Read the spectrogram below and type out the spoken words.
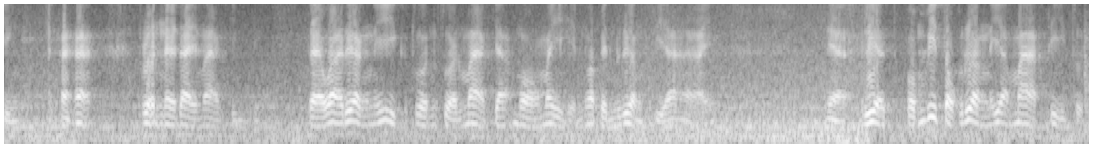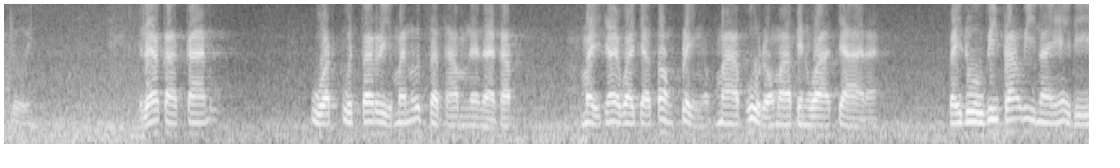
ริงๆปล้นได้ได้มากจริง ๆ แต่ว่าเรื่องนี้ส่วนส่วนมากจะมองไม่เห็นว่าเป็นเรื่องเสียหาย เนี่ย เรียกผมวิตกเรื่องนี้มากที่สุดเลย แล้วกการ อวดอุตริมนุสธรรมเนี่ยนะครับ ไม่ใช่ว่าจะต้องเปล่งออกมาพูดออกมาเป็นวาจานะ ไปดูวิพระวินัยให้ดี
